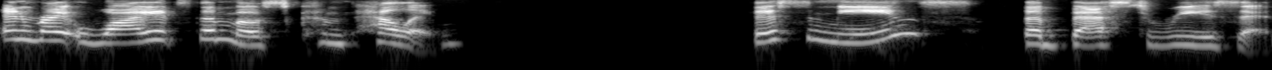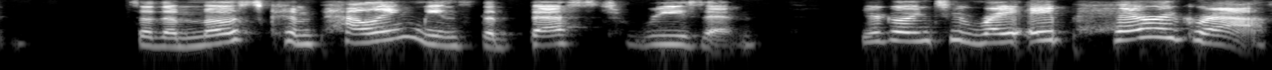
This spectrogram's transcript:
and write why it's the most compelling. This means the best reason. So the most compelling means the best reason. You're going to write a paragraph.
